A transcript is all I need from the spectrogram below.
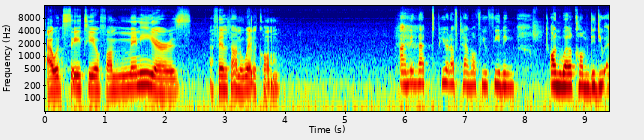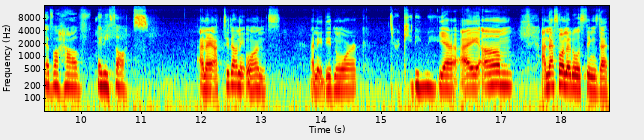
I would say to you for many years, I felt unwelcome. And in that period of time of you feeling unwelcome, did you ever have any thoughts? And I acted on it once, and it didn't work. You're kidding me. Yeah, I um, and that's one of those things that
